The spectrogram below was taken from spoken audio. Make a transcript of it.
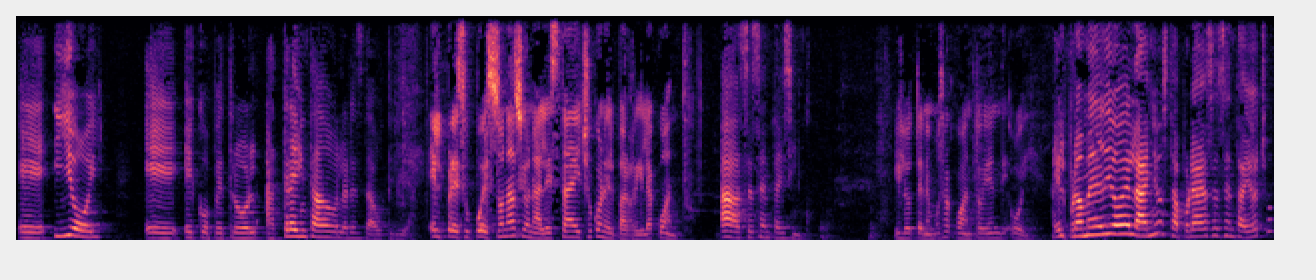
Eh, y hoy eh, Ecopetrol a 30 dólares da utilidad, El presupuesto nacional está hecho con el barril a cuánto? a 65. Y lo tenemos a cuánto hoy en día? Hoy. El promedio del año está por ahí a 68.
